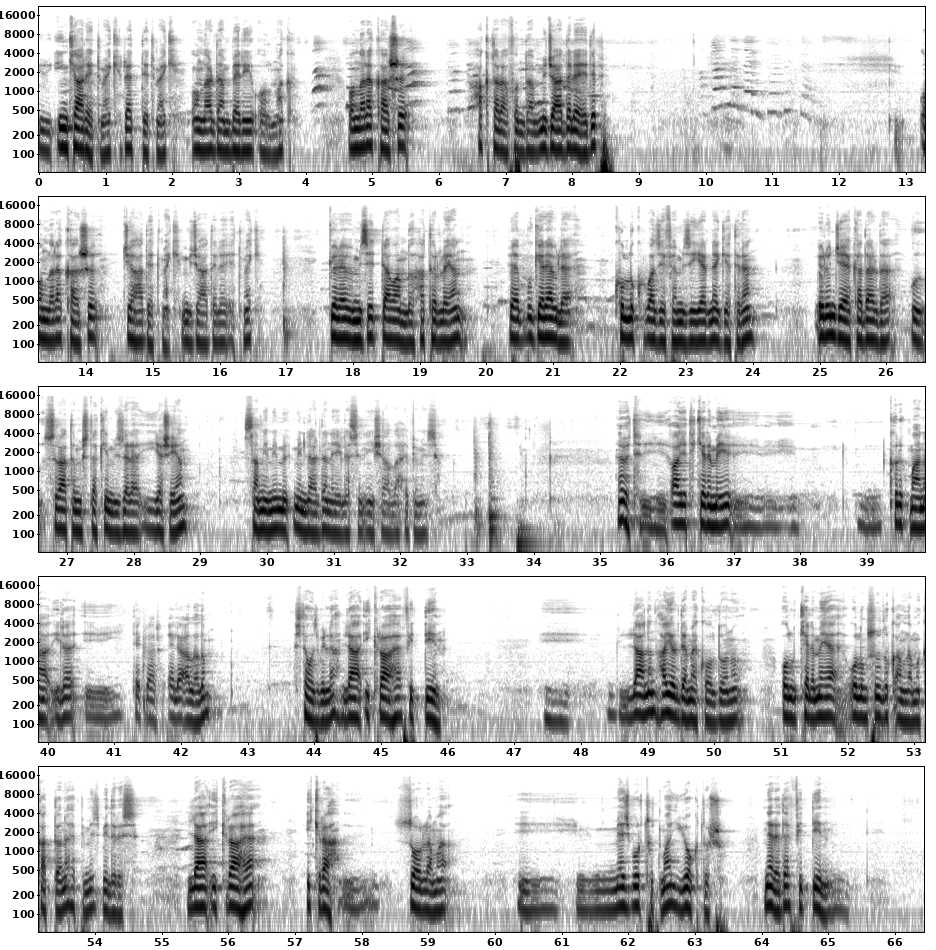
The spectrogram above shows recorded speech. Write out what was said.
inkar etmek, reddetmek, onlardan beri olmak, onlara karşı hak tarafında mücadele edip onlara karşı cihad etmek, mücadele etmek, görevimizi devamlı hatırlayan ve bu görevle kulluk vazifemizi yerine getiren, ölünceye kadar da bu sırat-ı müstakim üzere yaşayan samimi müminlerden eylesin inşallah hepimiz. Evet, ayet-i kerimeyi kırık mana ile e, tekrar ele alalım. Estağfirullah. La ikrahe fid din. E, la'nın hayır demek olduğunu, ol, kelimeye olumsuzluk anlamı kattığını hepimiz biliriz. La ikrahe, ikrah, zorlama, e, mecbur tutma yoktur. Nerede? Fiddin.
